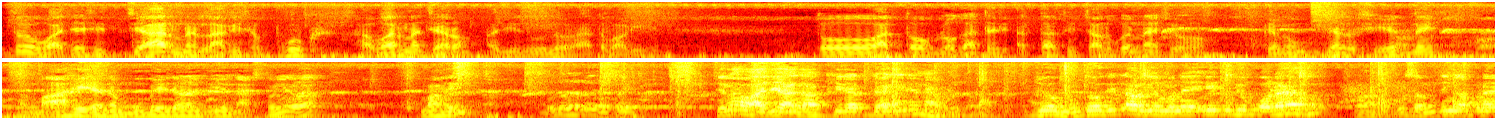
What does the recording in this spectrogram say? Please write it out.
મિત્રો વાજે છે ચાર ને લાગી છે ભૂખ. સવારના ચારો હજી ઓલો રાત વાળી છે. તો આજ તો બ્લોગ અત્યારથી ચાલુ કરી નાખ્યો કેમ કે ઊંઘ્યા તો છીએ જ નહીં. માહી અને હું બે જણા જઈએ નાસ્તો લેવા. માહી? ચલા આજે આજ આખી રાત જાગી છે ને આપણે જો હું તો કેટલા વાગે મને એક વાગે ફોન આવ્યો હા હતો. હું. સમથિંગ આપણે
